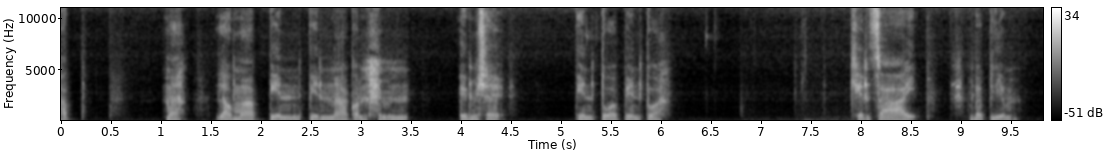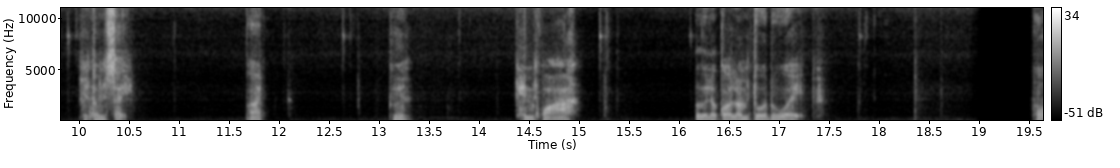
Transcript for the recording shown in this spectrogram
ครับ มา เรามาเปลี่ยนเปลี่ยนหน้าก่อนให้มัน เอ้ยไม่ใช่ เปลี่ยนตัวเปลี่ยนตัว เขียนซ้าย แบบเหลี่ยม ไม่ต้องใส่ปัดเกินแขนขวา เออ แล้วก็ลำตัวด้วยโอ้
